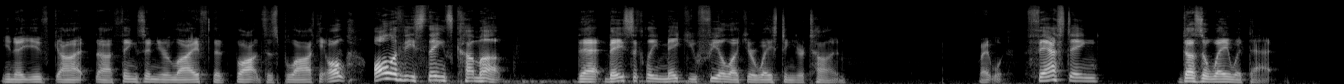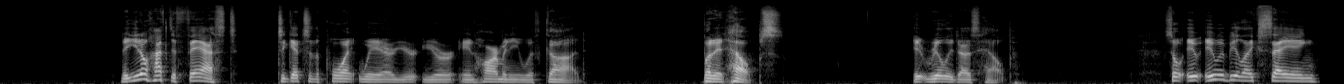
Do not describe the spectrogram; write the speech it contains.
you know you've got uh, things in your life that block is blocking all all of these things come up that basically make you feel like you're wasting your time. Right? Fasting does away with that. Now you don't have to fast to get to the point where you're you're in harmony with God but it helps. It really does help. So it, it would be like saying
